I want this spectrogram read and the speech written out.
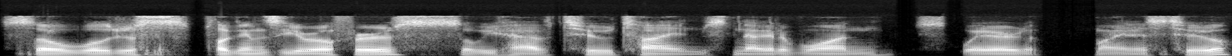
So we'll just plug in 0 first. So we have 2 times negative 1 squared minus 2.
